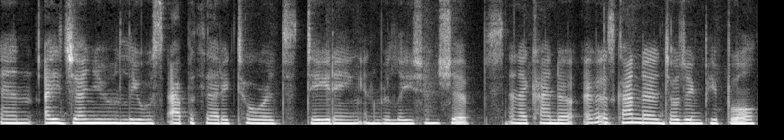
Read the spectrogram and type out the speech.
and I genuinely was apathetic towards dating and relationships, and I kind of I was kind of judging people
